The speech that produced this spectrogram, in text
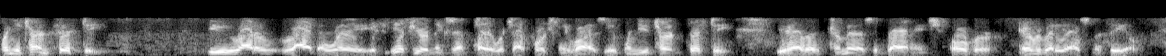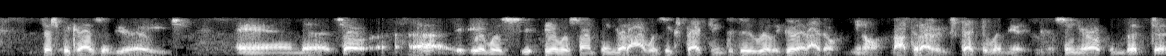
when you turn fifty, you right right away. If if you're an exempt player, which I fortunately was, if, when you turn fifty, you have a tremendous advantage over everybody else in the field, just because of your age. And uh, so uh, it was it was something that I was expecting to do really good. I don't, you know, not that I would expect to win the Senior Open, but uh,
